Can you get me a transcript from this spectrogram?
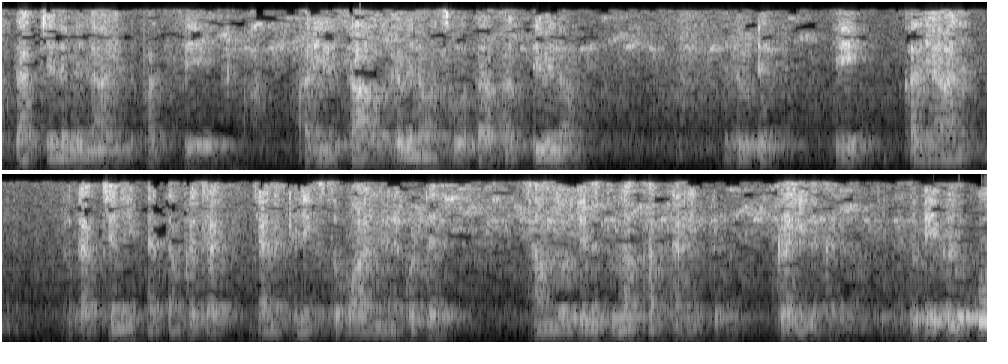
ප්‍රත්‍යක්ෂණ වෙලා ඊට පස්සේ හරිය ශ්‍රාවක වෙනවා සෝතාපට්ටි වෙනවා එතකොට ඒ කල්යාණ ප්‍රත්‍යක්ෂණේ නැත්නම් ප්‍රත්‍යක්ෂණ කෙනෙක් සෝවාන් වෙනකොට සංයෝජන තුනක් අත්හරින්න ප්‍රහීන කරනවා කියන්නේ. ඒකට ඒක ලොකු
